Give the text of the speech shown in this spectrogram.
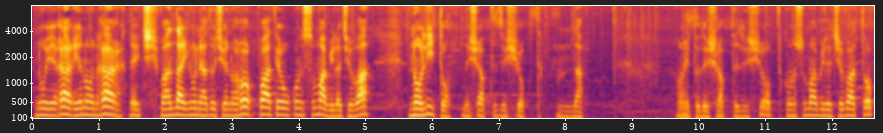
Nu e rar, e non-rar. Deci Van Dijk nu ne aduce noroc. Poate o consumabilă ceva. Nolito de 78. Da. Nolito de 78. Consumabile ceva top.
